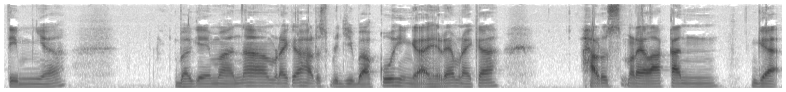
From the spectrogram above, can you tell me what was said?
timnya. Bagaimana mereka harus berjibaku hingga akhirnya mereka harus merelakan nggak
